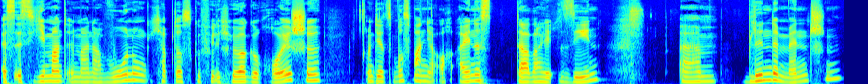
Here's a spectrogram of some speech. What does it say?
es ist jemand in meiner Wohnung, ich habe das Gefühl, ich höre Geräusche. Und jetzt muss man ja auch eines dabei sehen. Ähm, blinde Menschen,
